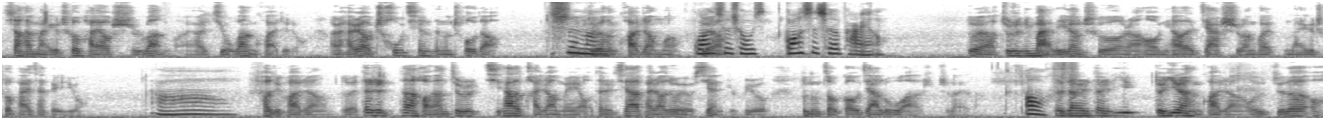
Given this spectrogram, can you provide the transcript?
上海买一个车牌要十万块还是九万块这种，而还是要抽签才能抽到，是吗你觉？得很夸张吗？光是抽，光是车牌啊？对啊，就是你买了一辆车，然后你还要再加十万块买一个车牌才可以用。哦，超级夸张，对，但是但好像就是其他的牌照没有，但是其他牌照就会有限制，比如不能走高架路啊之类的。哦，对，但是但是依对依然很夸张，我就觉得哦，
